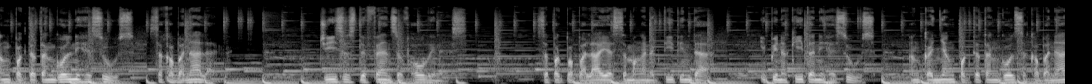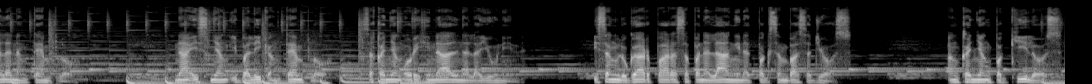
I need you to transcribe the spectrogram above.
ang pagtatanggol ni Jesus sa kabanalan. Jesus' defense of holiness. Sa pagpapalayas sa mga nagtitinda, ipinakita ni Jesus ang kanyang pagtatanggol sa kabanalan ng templo. Nais niyang ibalik ang templo sa kanyang orihinal na layunin. Isang lugar para sa panalangin at pagsamba sa Diyos. Ang kanyang pagkilos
